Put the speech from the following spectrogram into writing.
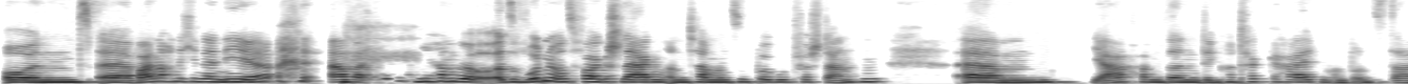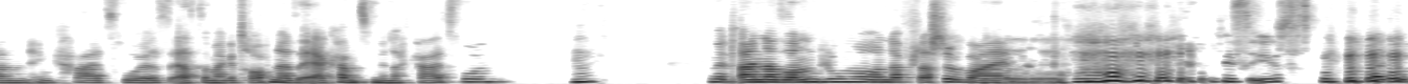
Und äh, waren noch nicht in der Nähe, aber irgendwie haben wir, also wurden wir uns vorgeschlagen und haben uns super gut verstanden. Ähm, ja, haben dann den Kontakt gehalten und uns dann in Karlsruhe das erste Mal getroffen. Also er kam zu mir nach Karlsruhe Hm? Mit einer Sonnenblume und einer Flasche Wein. Wie süß. Also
